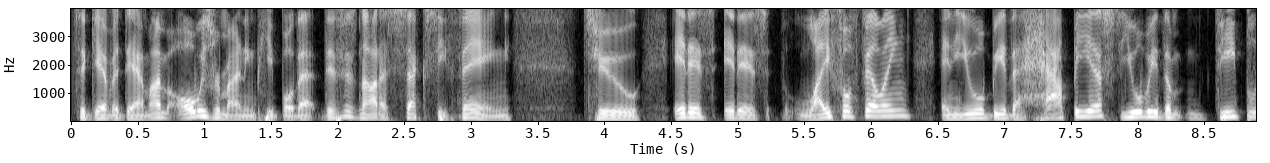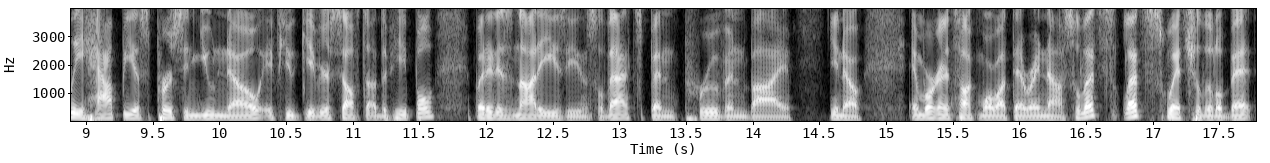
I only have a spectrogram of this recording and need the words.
to give a damn. I'm always reminding people that this is not a sexy thing to it is it is life fulfilling and you will be the happiest you will be the deeply happiest person you know if you give yourself to other people but it is not easy and so that's been proven by you know and we're going to talk more about that right now. So let's let's switch a little bit.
